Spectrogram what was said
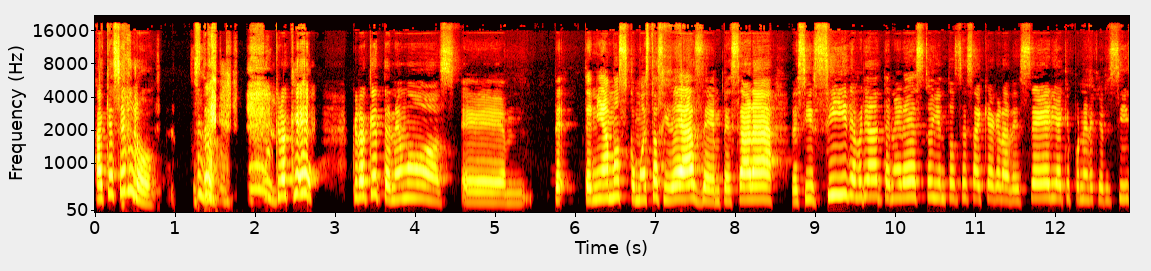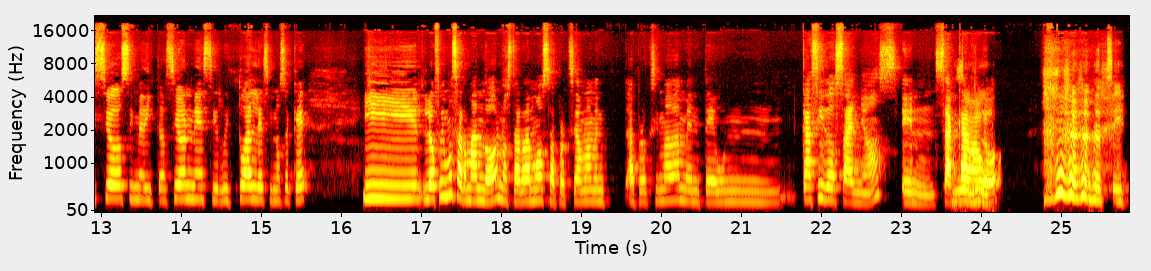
hay que hacerlo. Este, creo que, creo que tenemos, em, teníamos como estas ideas de empezar a decir, sí, debería de tener esto y entonces hay que agradecer y hay que poner ejercicios y meditaciones y rituales y no sé qué. Y lo fuimos armando, nos tardamos aproximadamente, aproximadamente un, casi dos años en sacarlo. sí.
